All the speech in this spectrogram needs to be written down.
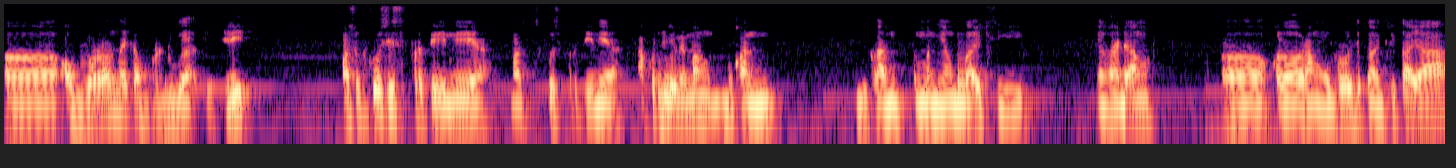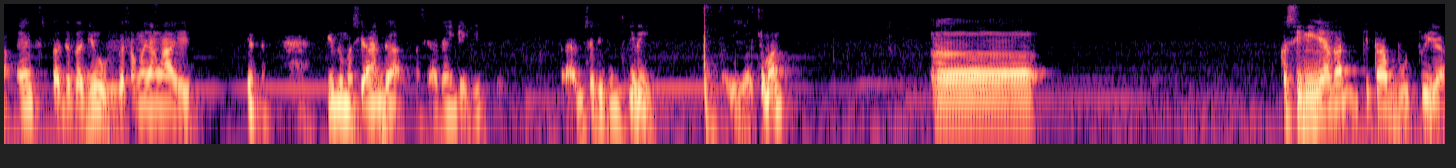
eh, obrolan mereka berdua tuh. Jadi maksudku sih seperti ini ya, maksudku seperti ini ya. Aku juga memang bukan bukan temen yang baik sih. Yang kadang eh, kalau orang ngobrol jangan cerita ya, eh cerita-cerita juga sama yang lain. gitu masih ada, masih ada yang kayak gitu. Bisa dipungkiri. Cuman eh ke sininya kan kita butuh ya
